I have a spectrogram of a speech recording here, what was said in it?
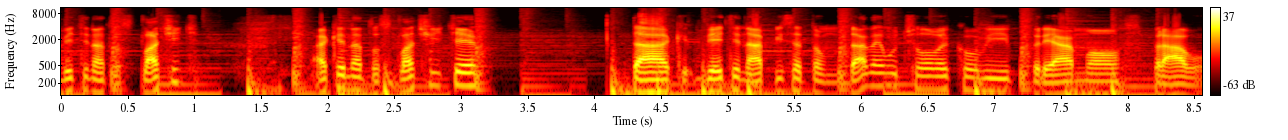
viete na to stlačiť a keď na to stlačíte, tak viete napísať tomu danému človekovi priamo správu.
